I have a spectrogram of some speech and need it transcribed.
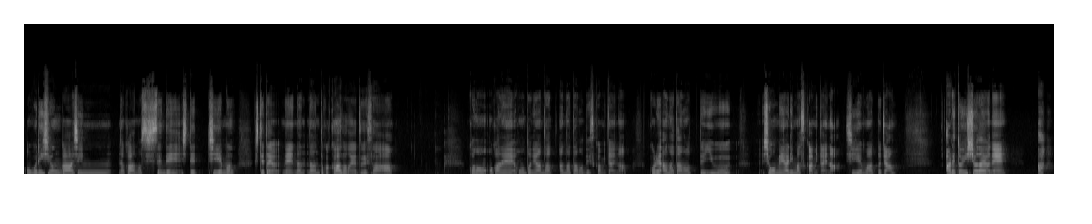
小栗旬が新なんかあの宣伝して CM してたよね。ななんとかカードのやつでさこのお金本当にあなあなたのですかみたいな。これあなたのっていう証明ありますかみたいな CM あったじゃん。あれと一緒だよね。あ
